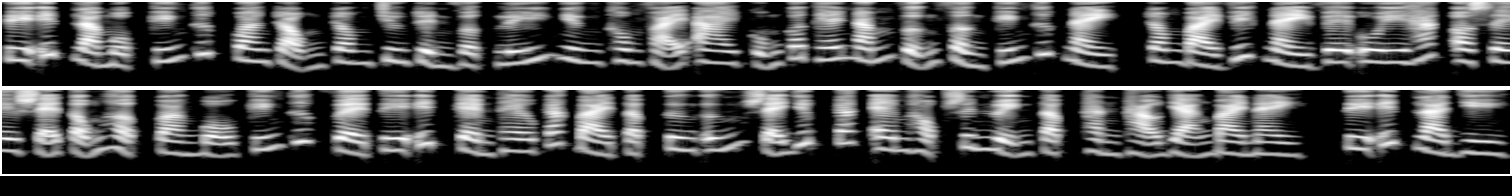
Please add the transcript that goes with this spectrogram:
Tia X là một kiến thức quan trọng trong chương trình vật lý nhưng không phải ai cũng có thể nắm vững phần kiến thức này. Trong bài viết này VUIHOC sẽ tổng hợp toàn bộ kiến thức về tia X kèm theo các bài tập tương ứng sẽ giúp các em học sinh luyện tập thành thạo dạng bài này. Tia X là gì?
